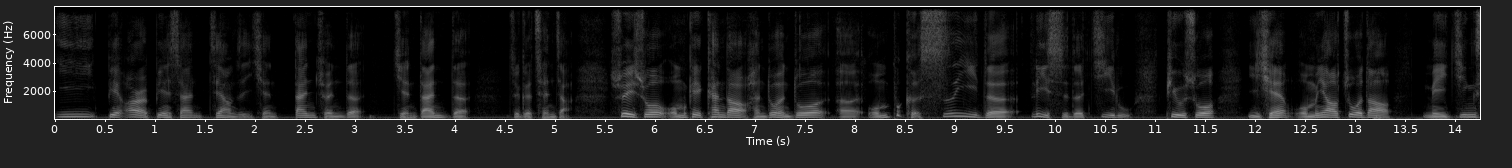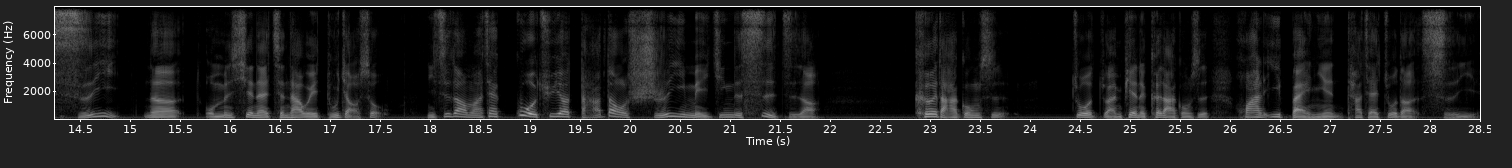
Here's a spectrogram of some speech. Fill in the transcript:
一变二变三这样子，以前单纯的简单的这个成长。所以说，我们可以看到很多很多呃，我们不可思议的历史的记录。譬如说，以前我们要做到美金十亿，那我们现在称它为独角兽。你知道吗？在过去要达到十亿美金的市值啊，柯达公司做软片的柯达公司花了一百年，他才做到十亿。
